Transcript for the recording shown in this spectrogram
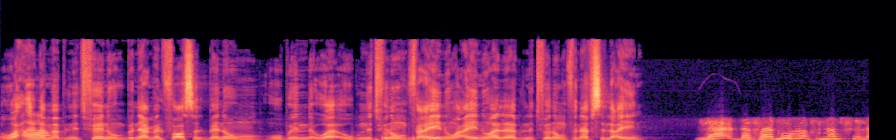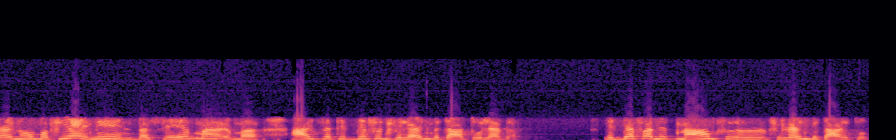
هو إحنا آه. لما بندفنهم بنعمل فاصل بينهم وبن وبندفنهم في عين وعين ولا بندفنهم في نفس العين؟ لا دفنوها في نفس العين. هما في عينين بس هي ما, ما عايزة تدفن في العين بتاعت ولادها. اتدفنت معاهم في في العين بتاعتهم.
